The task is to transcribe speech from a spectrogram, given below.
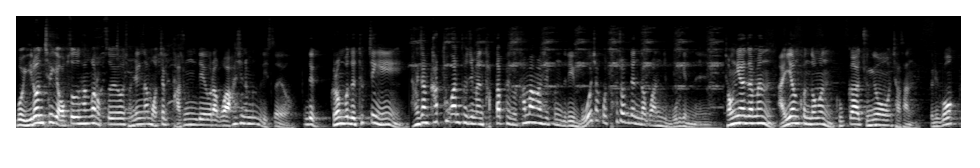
뭐 이런 체계 없어도 상관없어요. 전쟁 나면 어차피 다 죽는데요라고 하시는 분들 있어요. 근데 그런 분들 특징이 당장 카톡 안 터지면 답답해서 사망하실 분들이 뭘 자꾸 터져도 된다고 하는지 모르겠네. 정리하자면 아이언 콘돔은 국가 중요 자산 그리고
